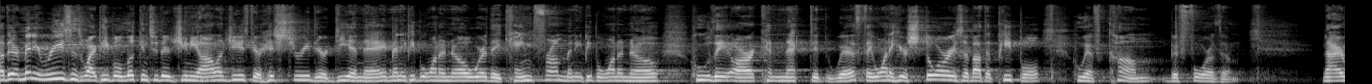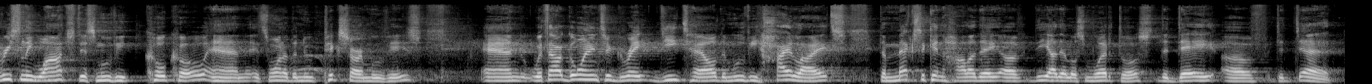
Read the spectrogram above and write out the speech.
Now, there are many reasons why people look into their genealogies, their history, their DNA. Many people want to know where they came from. Many people want to know who they are connected with. They want to hear stories about the people who have come before them. Now, I recently watched this movie, Coco, and it's one of the new Pixar movies. And without going into great detail, the movie highlights the Mexican holiday of Dia de los Muertos, the Day of the Dead.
